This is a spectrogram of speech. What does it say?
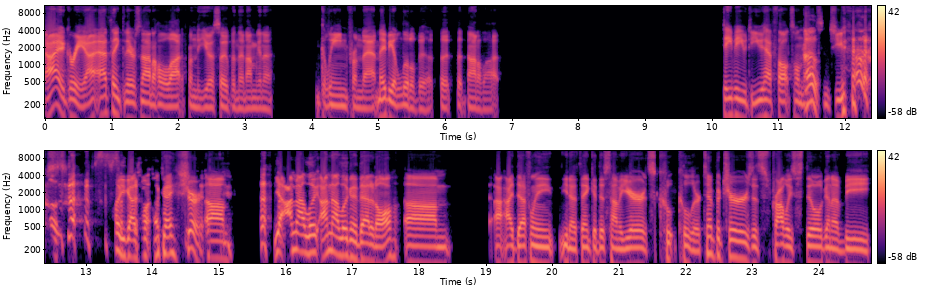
I agree. I, I think there's not a whole lot from the US Open that I'm gonna glean from that. Maybe a little bit, but but not a lot. DB, do you have thoughts on that? Oh. Since you, Oh, Oh, you guys want? Okay, sure. Um, yeah, I'm not look. I'm not looking at that at all. Um, I, I definitely, you know, think at this time of year it's cool, cooler temperatures. It's probably still gonna be,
